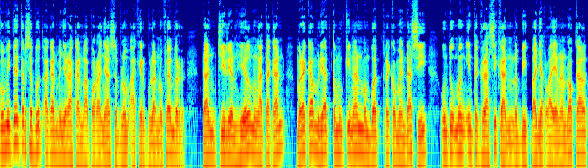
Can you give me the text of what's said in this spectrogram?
Komite tersebut akan menyerahkan laporannya sebelum akhir bulan November dan Gillian Hill mengatakan mereka melihat kemungkinan membuat rekomendasi untuk mengintegrasikan lebih banyak layanan lokal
